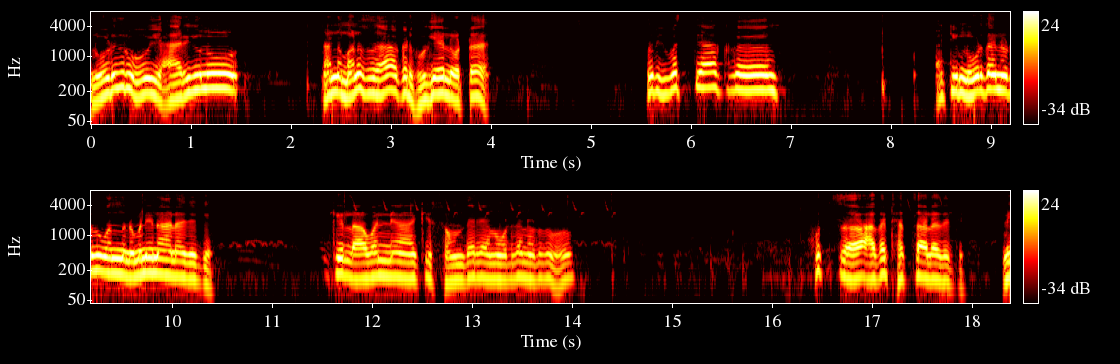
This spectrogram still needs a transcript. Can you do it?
ನೋಡಿದ್ರು ಯಾರಿಗೂ ನನ್ನ ಮನಸ್ಸು ಆ ಕಡೆ ಹೋಗಿಯಲ್ಲ ಇಲ್ಲ ಒಟ್ಟು. ಅಂದ್ರೆ ಇವತ್ತ್ಯಾಕೆ ಆಕಿ ನೋಡ್ದ ಹಿಡಿದು ಒಂದು ನಮನಿನ ಹಾಲಾದೈತಿ ಆಕಿ ಲಾವಣ್ಯ ಆಕಿ ಸೌಂದರ್ಯ ನೋಡ್ದೆ ಹಿಡಿದು ಹುಚ್ಚ ಅದಷ್ಟು ಹೆಚ್ಚು ಹಾಲಾದೈತಿ ನೀ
